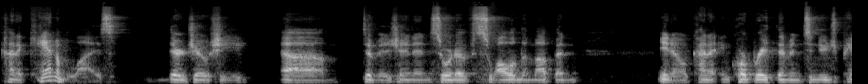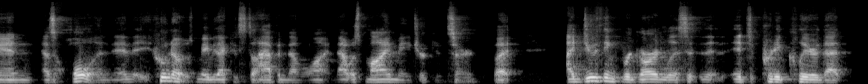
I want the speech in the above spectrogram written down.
kind of cannibalize their Joshi um, division and sort of swallow them up and you know, kind of incorporate them into New Japan as a whole. And, and who knows, maybe that could still happen down the line. That was my major concern. But I do think, regardless, it, it's pretty clear that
